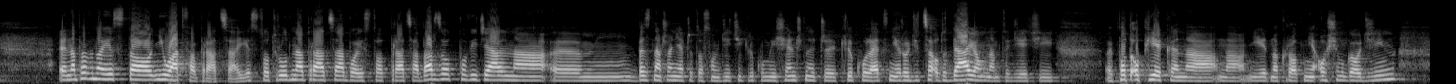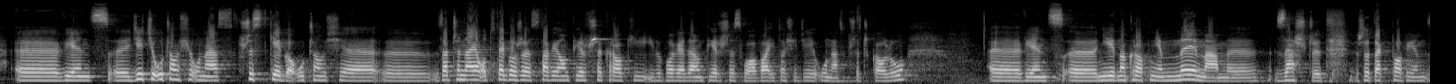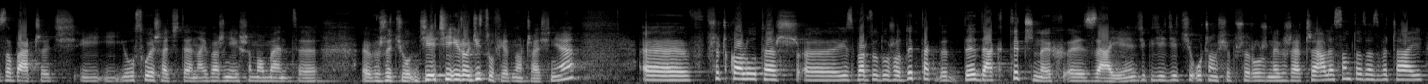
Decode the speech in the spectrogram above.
Y, Na pewno jest to niełatwa praca. Jest to trudna praca, bo jest to praca bardzo odpowiedzialna, bez znaczenia, czy to są dzieci kilkumiesięczne, czy kilkuletnie. Rodzice oddają nam te dzieci y, pod opiekę na, na niejednokrotnie 8 godzin. E, Więc e, dzieci uczą się u nas wszystkiego, uczą się, e, zaczynają od tego, że stawiają pierwsze kroki i wypowiadają pierwsze słowa i to się dzieje u nas w przedszkolu. Więc niejednokrotnie my mamy zaszczyt, że tak powiem, zobaczyć i, i, i usłyszeć te najważniejsze momenty w życiu dzieci i rodziców jednocześnie. W przedszkolu też jest bardzo dużo dydaktycznych zajęć, gdzie dzieci uczą się przeróżnych rzeczy, ale są to zazwyczaj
